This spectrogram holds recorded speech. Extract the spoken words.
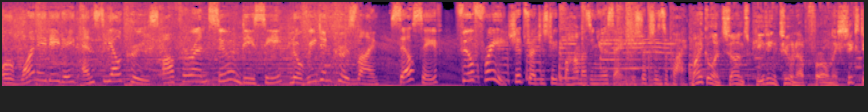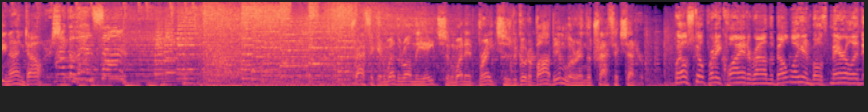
or 1 NCL Cruise. Offer ends soon, DC. Norwegian Cruise Line. Sail safe. Feel free. Ships registry the Bahamas and USA. Restrictions apply. Michael and Son's heating tune up for only $69. Michael and Son. Traffic and weather on the 8s and when it breaks as we go to Bob Imler in the traffic center. Well, still pretty quiet around the Beltway in both Maryland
